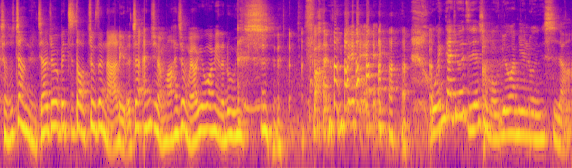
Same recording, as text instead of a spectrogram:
想说这样你家就会被知道住在哪里了，这样安全吗？还是我们要约外面的录音室？烦欸我应该就会直接说我们约外面录音室啊，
